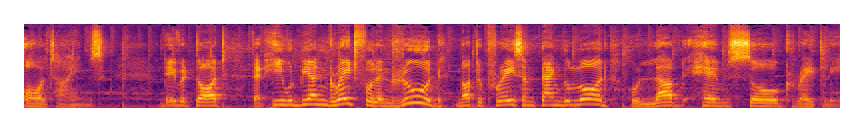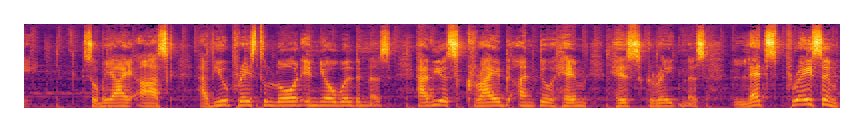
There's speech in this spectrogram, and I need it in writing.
all times. David thought that he would be ungrateful and rude not to praise and thank the Lord who loved him so greatly. So, may I ask, have you praised the Lord in your wilderness? Have you ascribed unto him his greatness? Let's praise him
